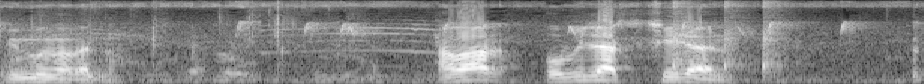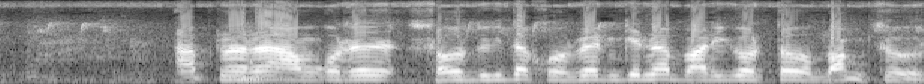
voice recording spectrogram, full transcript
কেন আমার অভিলাষ ছিলেন। আপনারা আম করে সহযোগিতা করবেন কিনা বাড়িঘর তো বাংচুর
